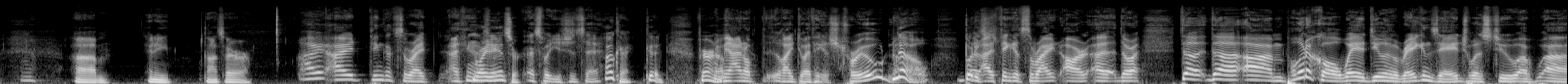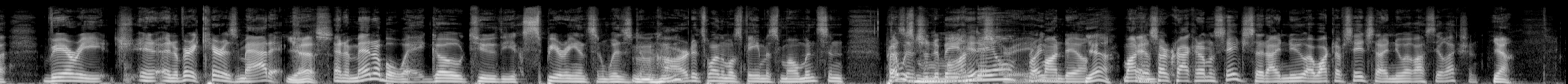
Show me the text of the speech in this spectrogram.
Um, any thoughts there? I, I think that's the right. I think Right that's, answer. That's what you should say. Okay, good. Fair enough. I mean, I don't like. Do I think it's true? No, but but, it's- I think it's the right. Our uh, the the the um, political way of dealing with Reagan's age was to uh, uh, very in, in a very charismatic, Yes. and amenable way go to the experience and wisdom card. It's one of the most famous moments in Mm-hmm. Presidential debate Mondale, history. right? Mondale, Yeah, Mondale and- started cracking up on stage. Said, "I knew." I walked off stage. Said, "I knew I lost the election." yeah.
